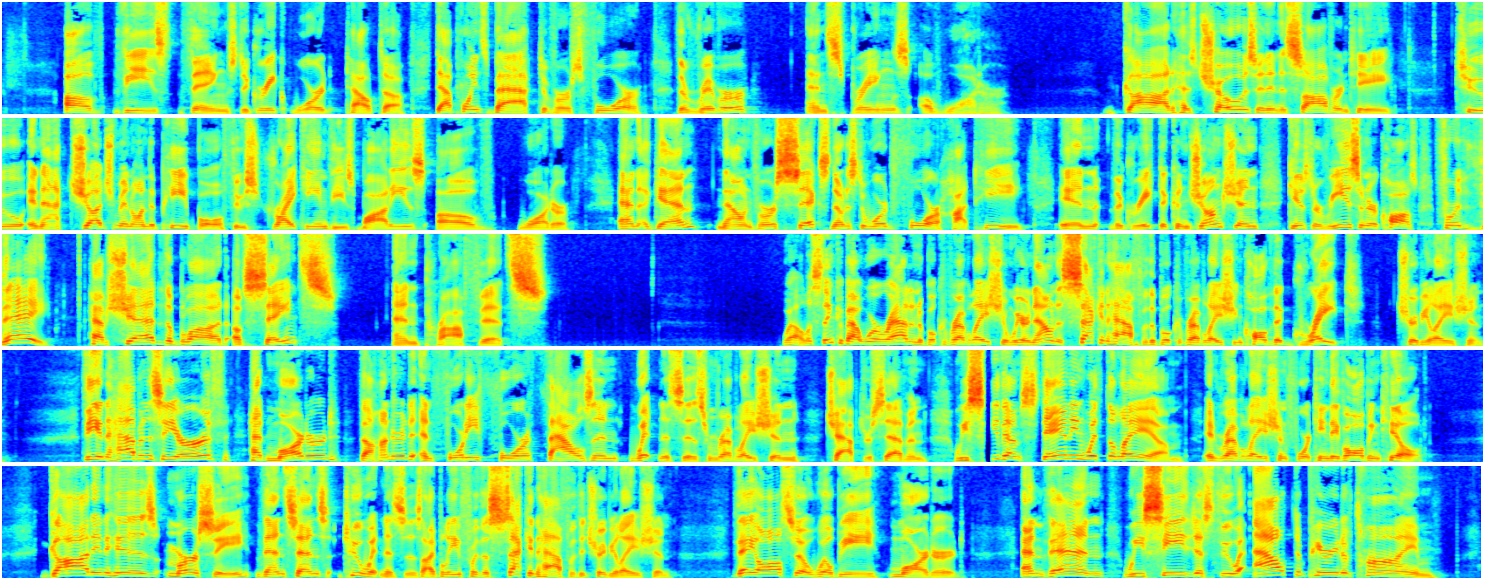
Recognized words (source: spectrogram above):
of these things? The Greek word tauta. That points back to verse 4 the river and springs of water. God has chosen in his sovereignty to enact judgment on the people through striking these bodies of water. And again, now in verse 6, notice the word for, hoti, in the Greek. The conjunction gives a reason or cause. For they have shed the blood of saints and prophets. Well, let's think about where we're at in the book of Revelation. We are now in the second half of the book of Revelation called the Great tribulation. The inhabitants of the earth had martyred the 144,000 witnesses from Revelation chapter 7. We see them standing with the Lamb in Revelation 14. They've all been killed. God, in his mercy, then sends two witnesses, I believe, for the second half of the tribulation. They also will be martyred. And then we see just throughout the period of time,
